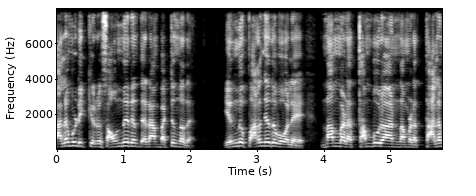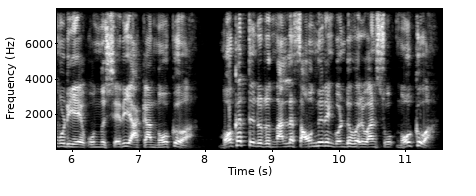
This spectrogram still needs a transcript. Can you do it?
തലമുടിക്കൊരു സൗന്ദര്യം തരാൻ പറ്റുന്നത്. എന്ന് പറഞ്ഞതുപോലെ നമ്മുടെ തമ്പുരാൻ നമ്മുടെ തലമുടിയെ ഒന്ന് ശരിയാക്കാൻ നോക്കുക. മുഖത്തിനൊരു നല്ല സൗന്ദര്യം കൊണ്ടുവരുവാൻ നോക്കുക.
